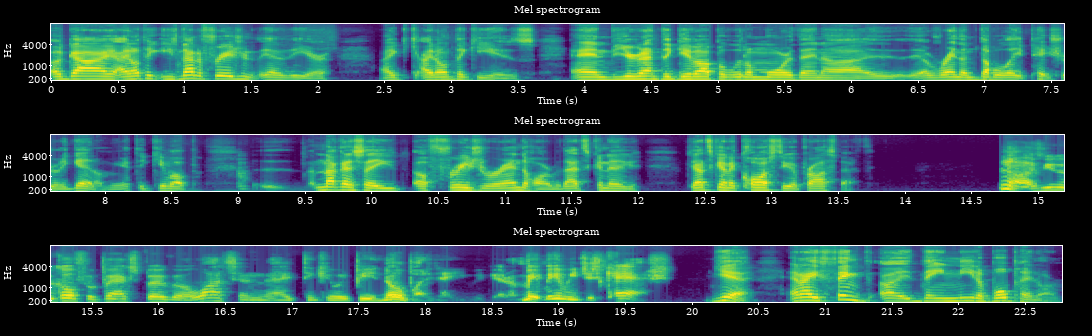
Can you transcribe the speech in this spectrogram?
a guy I don't think he's not a free agent at the end of the year. I, I don't think he is. And you're gonna have to give up a little more than uh, a random double A pitcher to get him. You have to give up. uh, I'm not gonna say a Frazier or Andujar, but that's gonna that's gonna cost you a prospect. No, if you would go for Boxberger or Watson, I think it would be nobody that you would get. Maybe just cash. Yeah, and I think uh, they need a bullpen arm.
